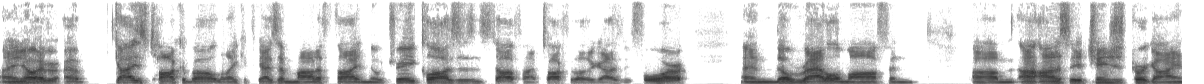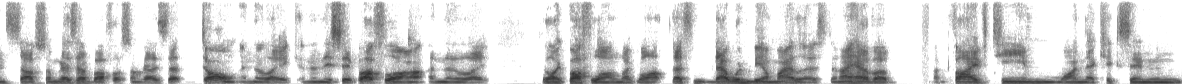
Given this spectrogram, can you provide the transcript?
I know I, I, guys talk about like if you guys have modified no trade clauses and stuff. And I've talked with other guys before, and they'll rattle them off and um, honestly, it changes per guy and stuff. Some guys have Buffalo, some guys that don't, and they're like, and then they say Buffalo, and they're like, they're like Buffalo. I'm like, well, that's that wouldn't be on my list. And I have a, a five team one that kicks in in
